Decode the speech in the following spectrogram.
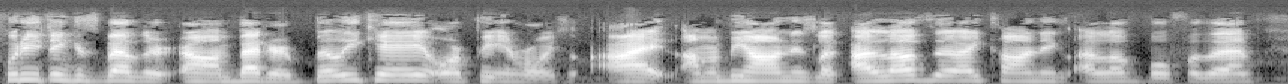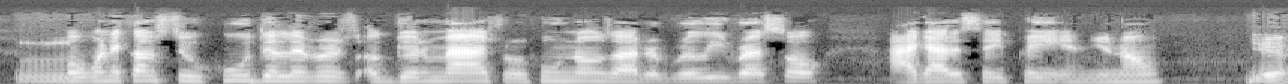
who do you think is better? Um, better Billie Kay or Peyton Royce? I I'm gonna be honest. Like I love the Iconics. I love both of them. Mhm. But when it comes to who delivers a good match or who knows how to really wrestle, I gotta say Peyton. You know. yeah,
